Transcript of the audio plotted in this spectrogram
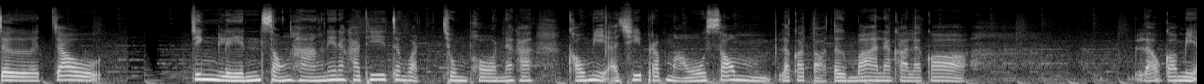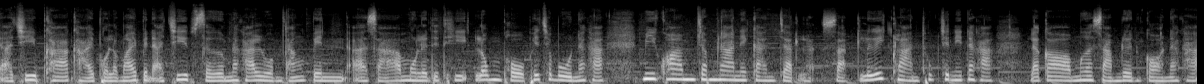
เจอเจ้า จิ้งเหลนสองหางเนี่ยนะคะที่จังหวัดชุมพรนะคะเขามีอาชีพรับเหมาซ่อมแล้วก็ต่อเติมบ้านนะคะแล้วก็แล้วก็มีอาชีพค้าขายผลไม้เป็นอาชีพเสริมนะคะ รวมทั้งเป็นอาสามูลนิธิล่มโพเพชรบูรณ์นะคะ มีความจำนาญในการจัดสัตว์เลื้อยคลานทุกชนิดนะคะ แล้วก็เมื่อ 3 เดือนก่อนนะคะ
